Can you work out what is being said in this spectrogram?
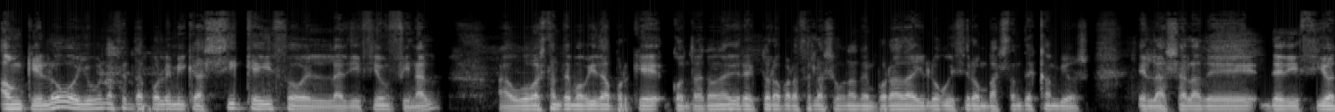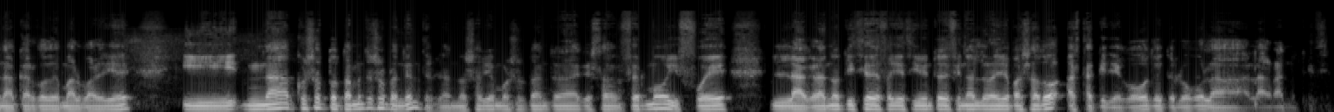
aunque luego hubo una cierta polémica, sí que hizo el- la edición final. Ah, hubo bastante movida porque contrató a una directora para hacer la segunda temporada y luego hicieron bastantes cambios en la sala de, de edición a cargo de Malvalier y una cosa totalmente sorprendente. O sea, no sabíamos absolutamente nada que estaba enfermo y fue la gran noticia de fallecimiento de final del año pasado hasta que llegó desde luego la, la gran noticia.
